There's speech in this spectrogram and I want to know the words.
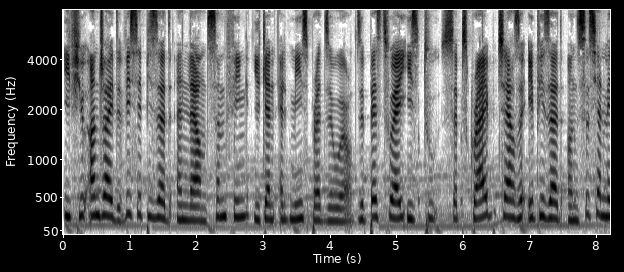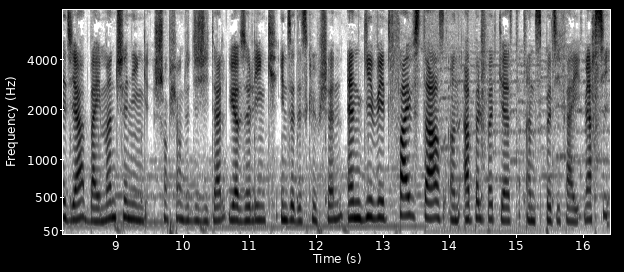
If you enjoyed this episode and learned something, you can help me spread the word. The best way is to subscribe, share the episode on social media by mentioning Champion du Digital. You have the link in the description and give it 5 stars on Apple Podcast and Spotify. Merci.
